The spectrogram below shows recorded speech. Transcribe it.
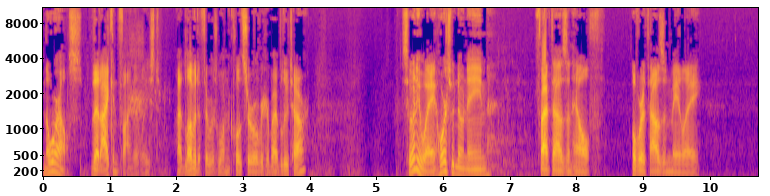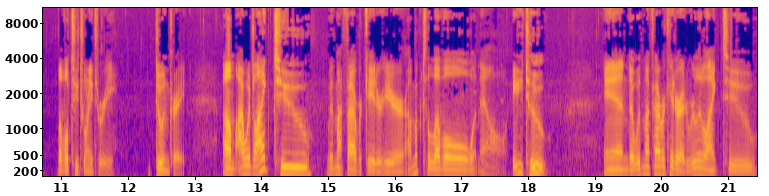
Nowhere else that I can find, at least. I'd love it if there was one closer over here by Blue Tower. So anyway, horse with no name, 5,000 health, over a 1,000 melee, level 223, doing great. Um, I would like to, with my fabricator here, I'm up to level, what now, 82. And uh, with my fabricator, I'd really like to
